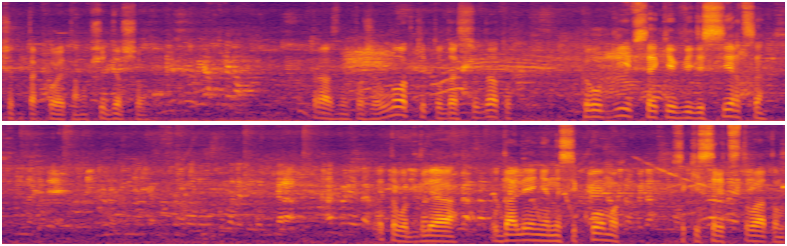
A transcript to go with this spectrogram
Что-то такое там вообще дешево. Разные тоже лодки туда-сюда. Тут круги всякие в виде сердца. Это вот для удаления насекомых. Всякие средства там.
